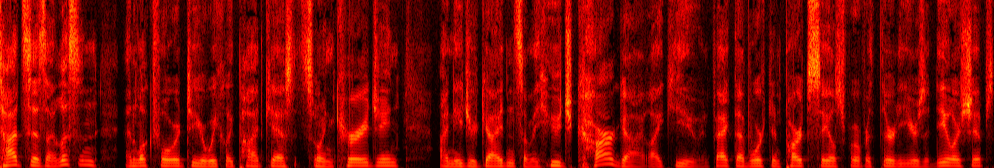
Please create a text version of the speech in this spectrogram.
Todd says, I listen and look forward to your weekly podcast. It's so encouraging. I need your guidance. I'm a huge car guy like you. In fact, I've worked in parts sales for over 30 years at dealerships,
